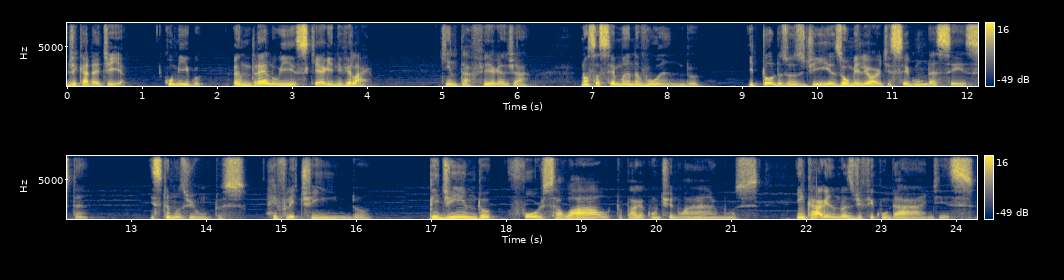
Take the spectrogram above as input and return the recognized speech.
de Cada Dia. Comigo, André Luiz Querini Vilar. Quinta-feira já, nossa semana voando e todos os dias, ou melhor, de segunda a sexta, estamos juntos, refletindo, pedindo força ao alto para continuarmos, encarando as dificuldades,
